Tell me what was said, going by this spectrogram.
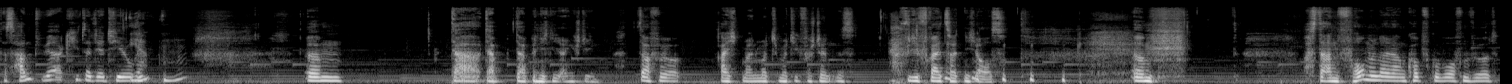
das Handwerk hinter der Theorie. Ja. Mhm. Ähm, da, da, da bin ich nicht eingestiegen. Dafür reicht mein Mathematikverständnis für die Freizeit nicht aus. ähm, was da an Formeln einem am Kopf geworfen wird.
